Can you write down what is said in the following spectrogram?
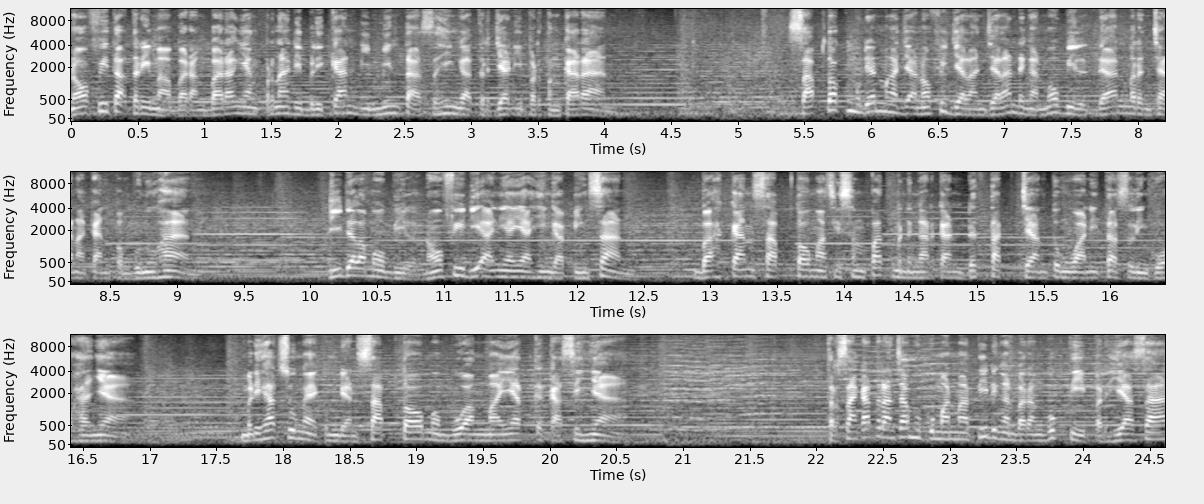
Novi tak terima barang-barang yang pernah dibelikan diminta sehingga terjadi pertengkaran. Sabto kemudian mengajak Novi jalan-jalan dengan mobil dan merencanakan pembunuhan. Di dalam mobil, Novi dianiaya hingga pingsan. Bahkan Sabto masih sempat mendengarkan detak jantung wanita selingkuhannya. Melihat sungai, kemudian Sabto membuang mayat kekasihnya. Tersangka terancam hukuman mati dengan barang bukti, perhiasan,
